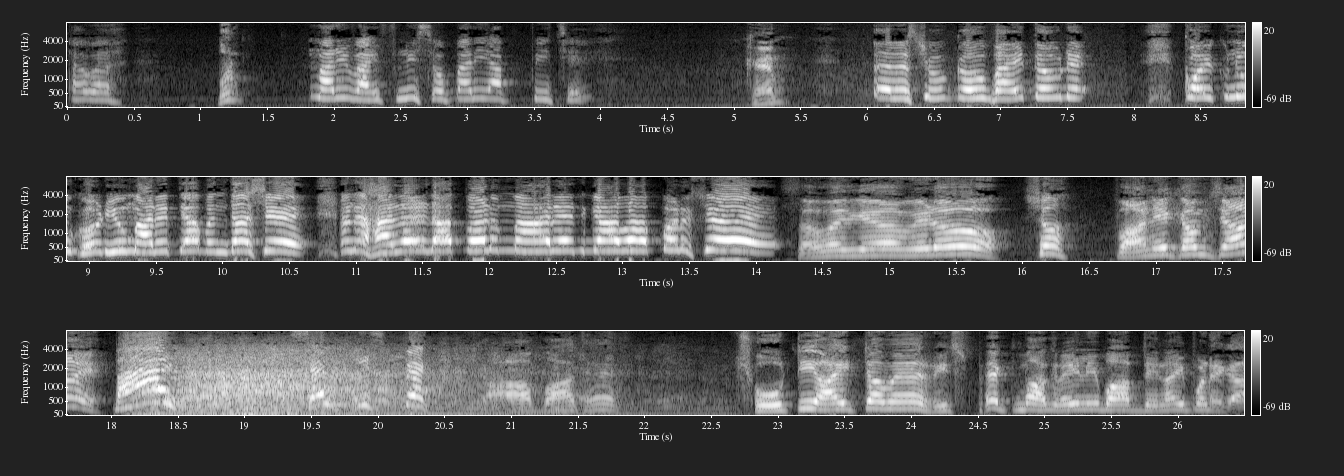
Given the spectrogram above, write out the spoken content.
હવે બોલ મારી વાઈફની સોપારી આપવી છે કેમ અરે શું કહું ભાઈ તમને કોઈકનું ઘોડિયું મારે ત્યાં બંધાશે અને હાલરડા પણ મારે જ ગાવા પડશે સમજ ગયા બેડો શું पानी कम चाय ભાઈ સેલ્ફ રિસ્પેક્ટ क्या बात है छोटी आइटम है रिस्पेक्ट मांग रही बाप देना ही पड़ेगा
